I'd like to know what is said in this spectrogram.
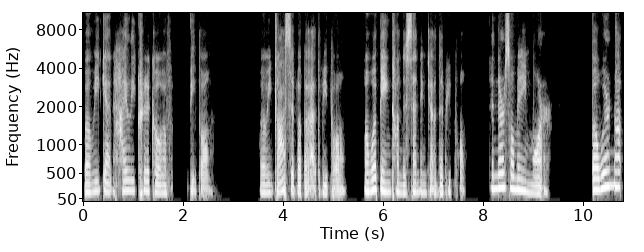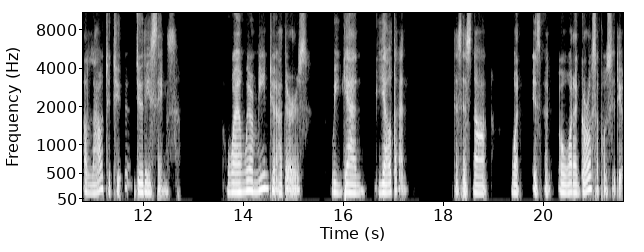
when we get highly critical of people, when we gossip about other people, when we're being condescending to other people. And there are so many more. But we're not allowed to do, do these things. When we're mean to others, we get yelled at. This is not what is a, what a girl's supposed to do.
